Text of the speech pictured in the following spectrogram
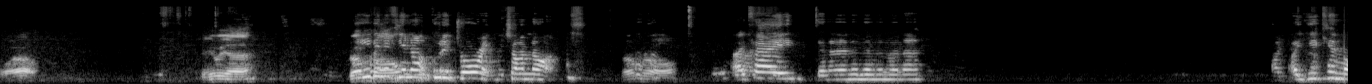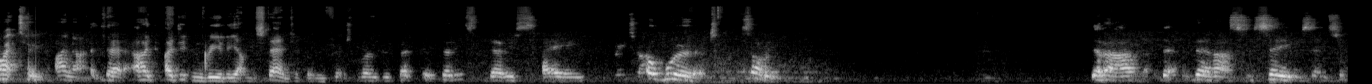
Wow. Here we are. Drum Even roll. if you're not good at drawing, which I'm not. Drum roll. Okay. Da-na-na-na-na-na-na. Oh, you can write too, I know. That I, I didn't really understand it when we first wrote it, but there is there is a a word. Sorry, there are there are some sayings and some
